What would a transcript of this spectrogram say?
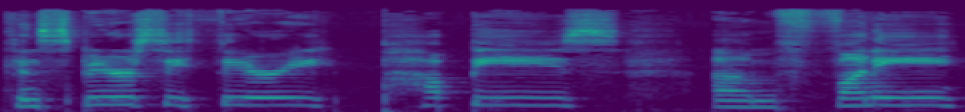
Conspiracy theory, puppies, um, funny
